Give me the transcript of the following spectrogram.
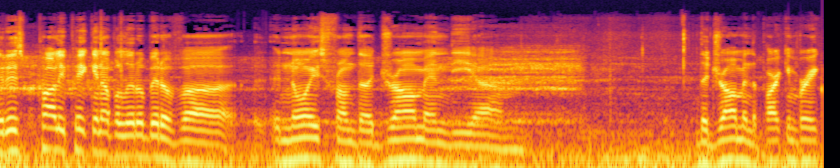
It is probably picking up a little bit of uh, noise from the drum and the um, the drum and the parking brake.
